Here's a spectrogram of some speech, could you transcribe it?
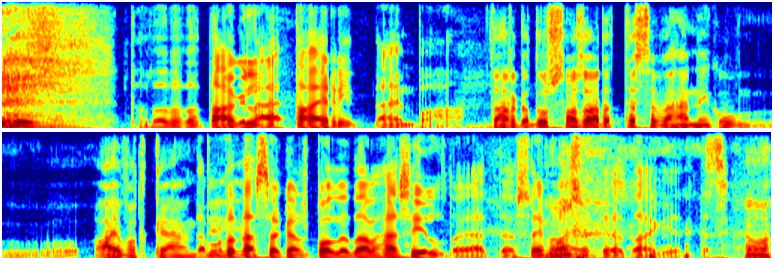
tota, tota, tää on kyllä tää on erittäin paha. Tarkoitus on saada tässä vähän niin kuin aivot käyntiin. Mutta, mutta tässä kanssa poltetaan vähän siltoja, että jos ei no, mainita jotakin. Että... Se on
